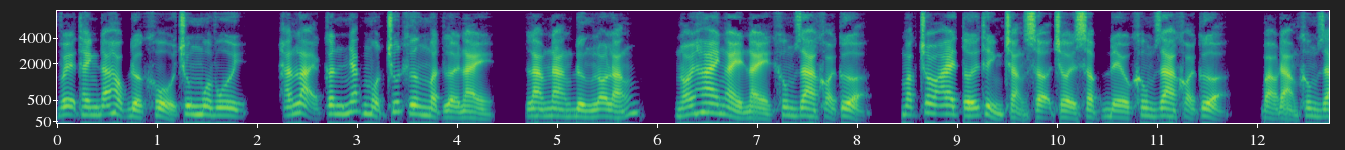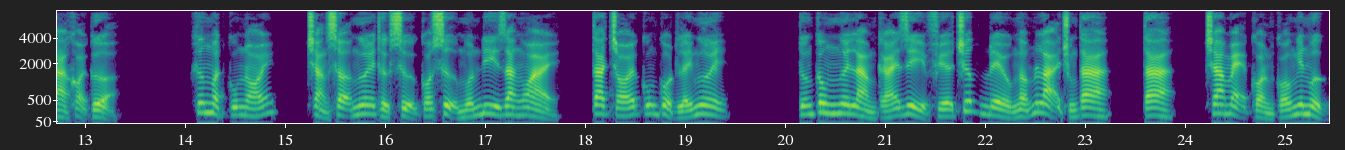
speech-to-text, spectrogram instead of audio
Vệ thành đã học được khổ chung mua vui, hắn lại cân nhắc một chút Khương mật lời này, làm nàng đừng lo lắng, nói hai ngày này không ra khỏi cửa, mặc cho ai tới thỉnh chẳng sợ trời sập đều không ra khỏi cửa, bảo đảm không ra khỏi cửa. Khương Mật cũng nói, chẳng sợ ngươi thực sự có sự muốn đi ra ngoài, ta chói cũng cột lấy ngươi. Tướng công ngươi làm cái gì phía trước đều ngẫm lại chúng ta, ta, cha mẹ còn có nghiên mực,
